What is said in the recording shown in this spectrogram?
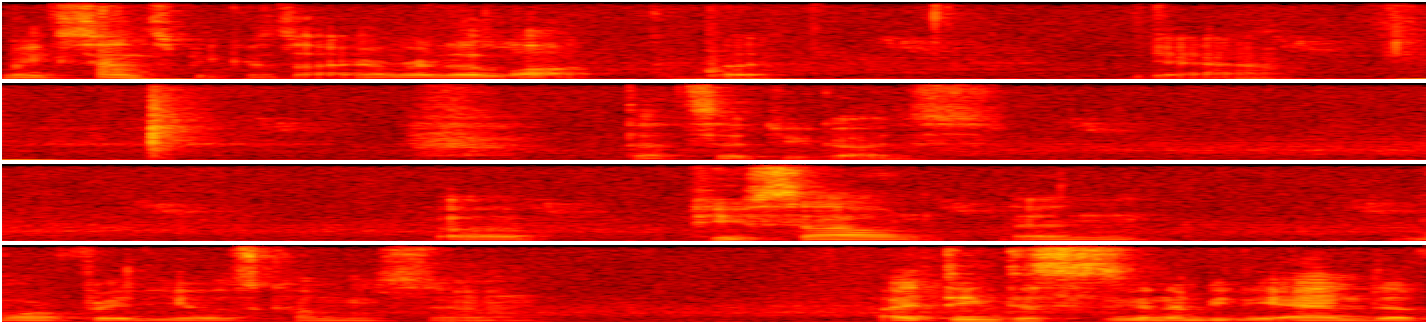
makes sense because I read a lot. But yeah, that's it, you guys. Uh, peace out and more videos coming soon. I think this is gonna be the end of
